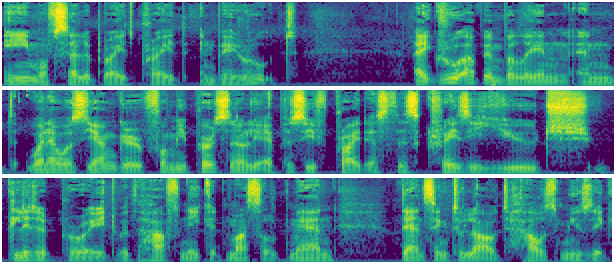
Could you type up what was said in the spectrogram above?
aim of celebrate Pride in Beirut? I grew up in Berlin, and when I was younger, for me personally, I perceived Pride as this crazy, huge glitter parade with half naked, muscled men dancing to loud house music,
